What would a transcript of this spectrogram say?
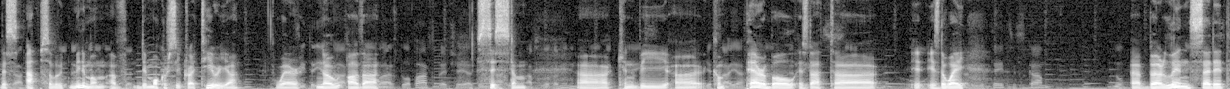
this absolute minimum of democracy criteria where no other system uh, can be uh, comparable is that uh, is the way uh, Berlin said it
